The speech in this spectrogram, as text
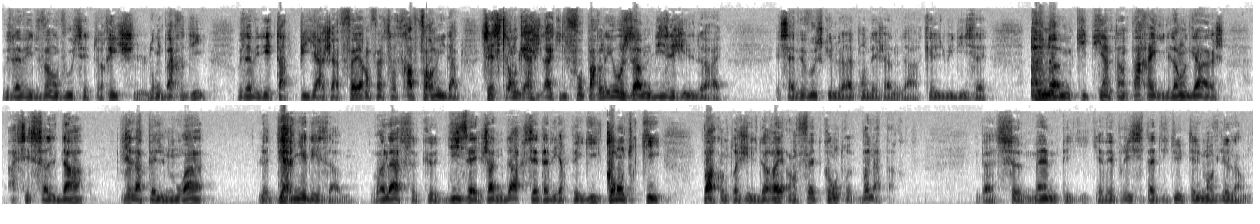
vous avez devant vous cette riche Lombardie, vous avez des tas de pillages à faire, enfin ça sera formidable. C'est ce langage-là qu'il faut parler aux hommes, disait Gilles de Rais. Et savez-vous ce qu'il lui répondait Jeanne d'Arc? Elle lui disait, un homme qui tient un pareil langage à ses soldats, je l'appelle moi le dernier des hommes. Voilà ce que disait Jeanne d'Arc, c'est-à-dire Peggy, contre qui Pas contre Gilles de Rais, en fait contre Bonaparte. Eh bien, ce même Peggy qui avait pris cette attitude tellement violente,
